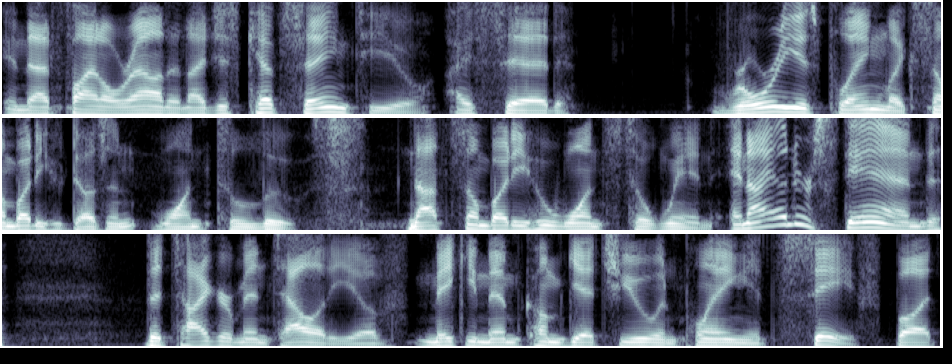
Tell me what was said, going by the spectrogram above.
in that final round, and I just kept saying to you, I said, Rory is playing like somebody who doesn't want to lose, not somebody who wants to win. And I understand the Tiger mentality of making them come get you and playing it safe, but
